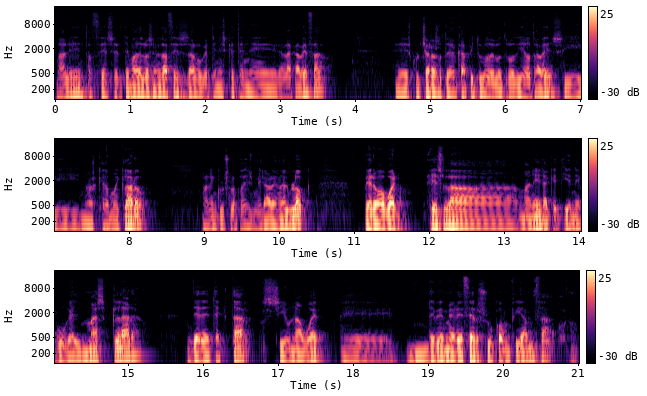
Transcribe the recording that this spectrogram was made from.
¿vale? Entonces el tema de los enlaces es algo que tenéis que tener en la cabeza. Eh, escucharos el capítulo del otro día otra vez si no os quedó muy claro, ¿vale? Incluso lo podéis mirar en el blog. Pero bueno, es la manera que tiene Google más clara de detectar si una web eh, debe merecer su confianza o no.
